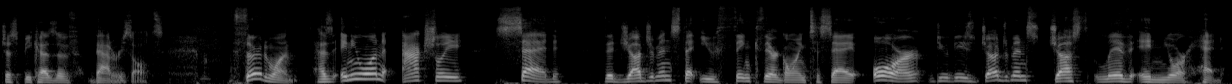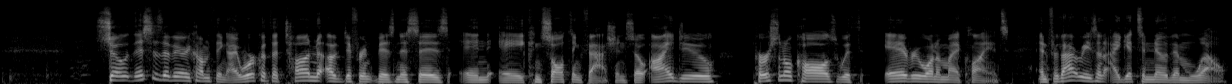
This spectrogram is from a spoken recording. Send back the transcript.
just because of bad results. Third one, has anyone actually said the judgments that you think they're going to say, or do these judgments just live in your head? So, this is a very common thing. I work with a ton of different businesses in a consulting fashion. So, I do personal calls with every one of my clients. And for that reason, I get to know them well.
